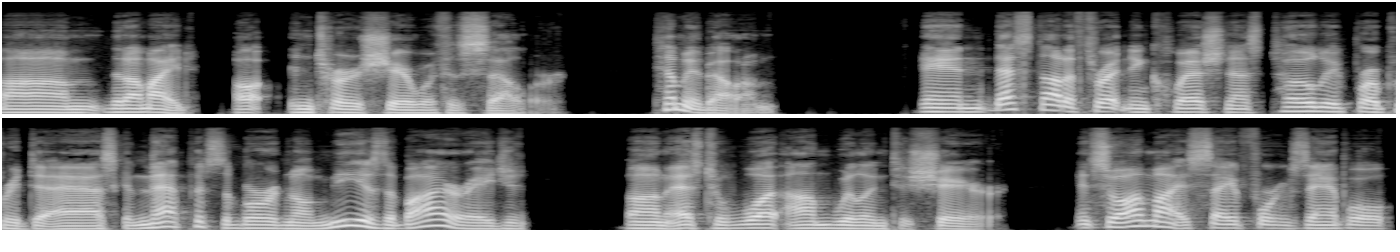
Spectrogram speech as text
um, that I might uh, in turn share with the seller? Tell me about them. And that's not a threatening question. That's totally appropriate to ask. And that puts the burden on me as the buyer agent um, as to what I'm willing to share. And so I might say, for example,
